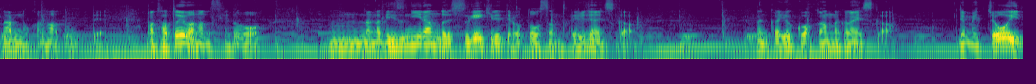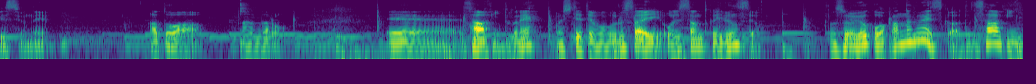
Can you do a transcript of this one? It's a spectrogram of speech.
なるのかなと思って、まあ、例えばなんですけどうんなんかディズニーランドですげえキレてるお父さんとかいるじゃないですか。なんかよくわかんなくないですか？でめっちゃ多いですよね。あとはなんだろう。えー、サーフィンとかね、まあ、しててもうるさいおじさんとかいるんですよ。それもよくわかんなくないですか？だってサーフィン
